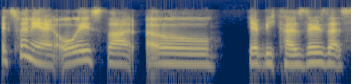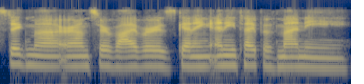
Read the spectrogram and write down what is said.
it's funny, I always thought, oh, yeah, because there's that stigma around survivors getting any type of money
